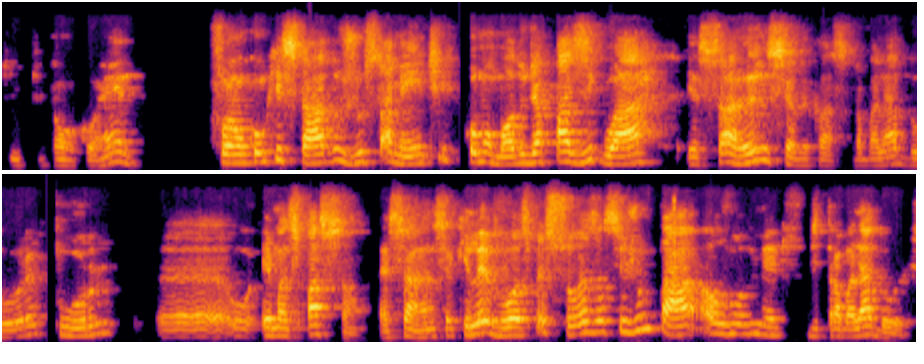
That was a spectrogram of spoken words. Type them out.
que, que estão ocorrendo, foram conquistados justamente como modo de apaziguar essa ânsia da classe trabalhadora por uh, emancipação, essa ânsia que levou as pessoas a se juntar aos movimentos de trabalhadores.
